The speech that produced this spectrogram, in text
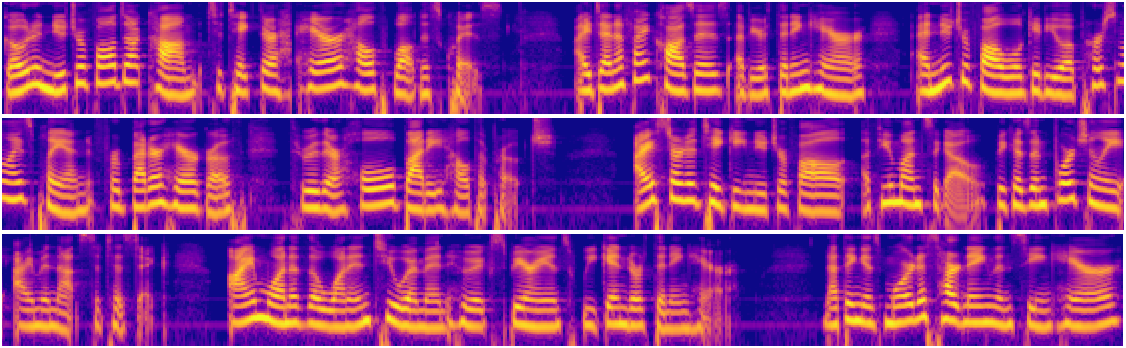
Go to Nutrafol.com to take their hair health wellness quiz. Identify causes of your thinning hair, and Nutrafol will give you a personalized plan for better hair growth through their whole body health approach. I started taking Nutrafol a few months ago because unfortunately I'm in that statistic. I'm one of the 1 in 2 women who experience weakened or thinning hair. Nothing is more disheartening than seeing hair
